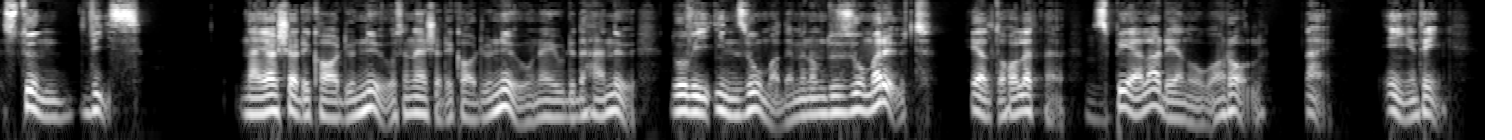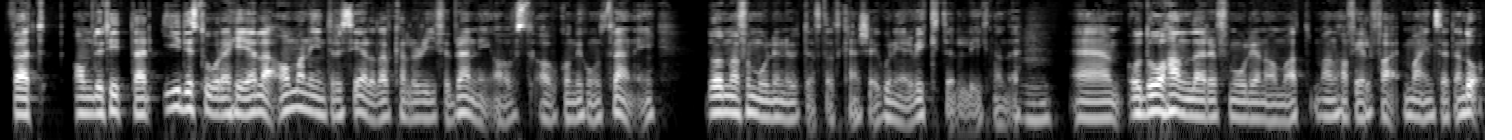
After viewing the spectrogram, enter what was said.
Stundvis. När jag körde cardio nu och sen när jag körde cardio nu och när jag gjorde det här nu, då är vi inzoomade. Men om du zoomar ut helt och hållet nu, spelar det någon roll? Nej, ingenting. För att om du tittar i det stora hela, om man är intresserad av kaloriförbränning av, av konditionsträning, då är man förmodligen ute efter att kanske gå ner i vikt eller liknande. Ehm, och då handlar det förmodligen om att man har fel mindset ändå.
